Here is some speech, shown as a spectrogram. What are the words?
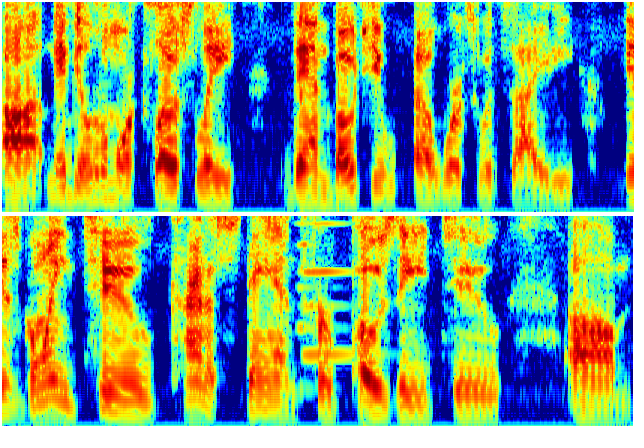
uh, maybe a little more closely than Bochy uh, works with Zaidi, is going to kind of stand for Posey to um,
